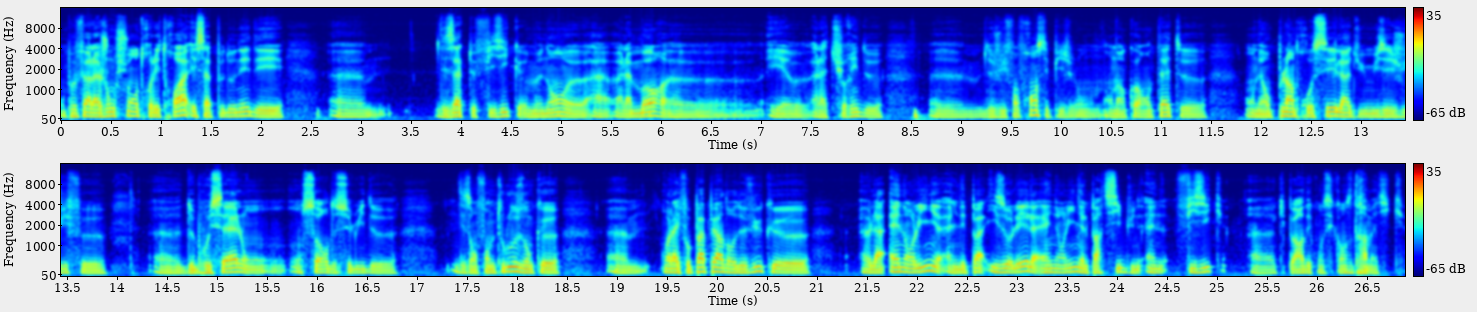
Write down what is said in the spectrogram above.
on peut faire la jonction entre les trois et ça peut donner des, euh, des actes physiques menant euh, à, la mort euh, et à la tuerie de, de, juifs en France. Et puis on, a encore en tête, on est en plein procès là du musée juif de Bruxelles, on, sort de celui de, des enfants de Toulouse. Donc voilà, il ne faut pas perdre de vue que la haine en ligne, elle n'est pas isolée. La haine en ligne, elle participe d'une haine physique euh, qui peut avoir des conséquences dramatiques.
